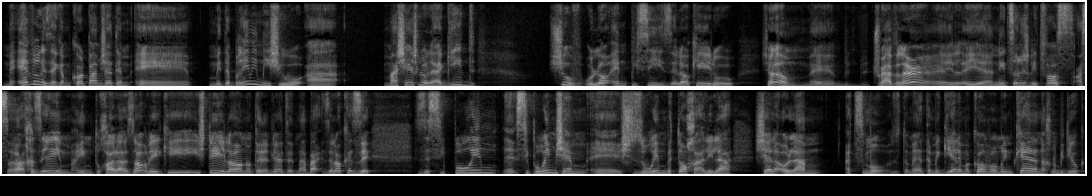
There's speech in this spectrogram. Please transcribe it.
מעבר לזה, גם כל פעם שאתם אה, מדברים עם מישהו, אה, מה שיש לו להגיד, שוב, הוא לא NPC, זה לא כאילו, שלום, טראבלר, uh, uh, אני צריך לתפוס עשרה חזירים, האם תוכל לעזור לי? כי אשתי לא נותנת לי לצאת מהבית, זה לא כזה. זה סיפורים, אה, סיפורים שהם אה, שזורים בתוך העלילה של העולם עצמו. זאת אומרת, אתה מגיע למקום ואומרים, כן, אנחנו בדיוק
